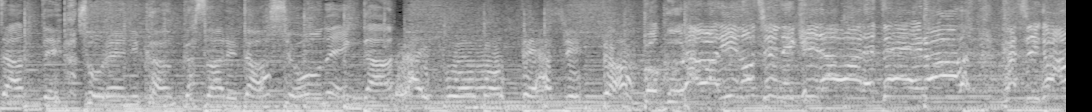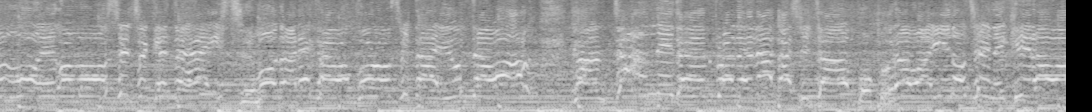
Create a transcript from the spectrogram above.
たってそれに感化された少年がタイプを持って走った。僕らは命に嫌われている。価値観をエゴも押し付けていつも誰かを殺したい歌を簡単に電波で流した。僕らは命に嫌われている。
